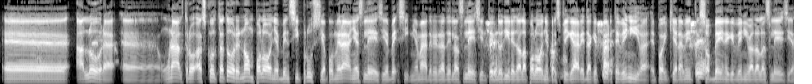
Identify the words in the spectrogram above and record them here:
Eh, allora, eh, un altro ascoltatore, non Polonia, bensì Prussia, Pomerania, Slesia. Beh, sì, mia madre era della Slesia, intendo dire dalla Polonia per spiegare da che Sì. parte veniva, e poi chiaramente Sì. so bene che veniva dalla Slesia.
